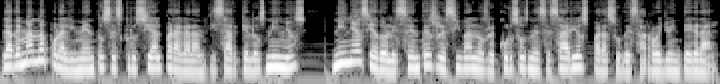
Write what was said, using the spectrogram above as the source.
La demanda por alimentos es crucial para garantizar que los niños, niñas y adolescentes reciban los recursos necesarios para su desarrollo integral.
